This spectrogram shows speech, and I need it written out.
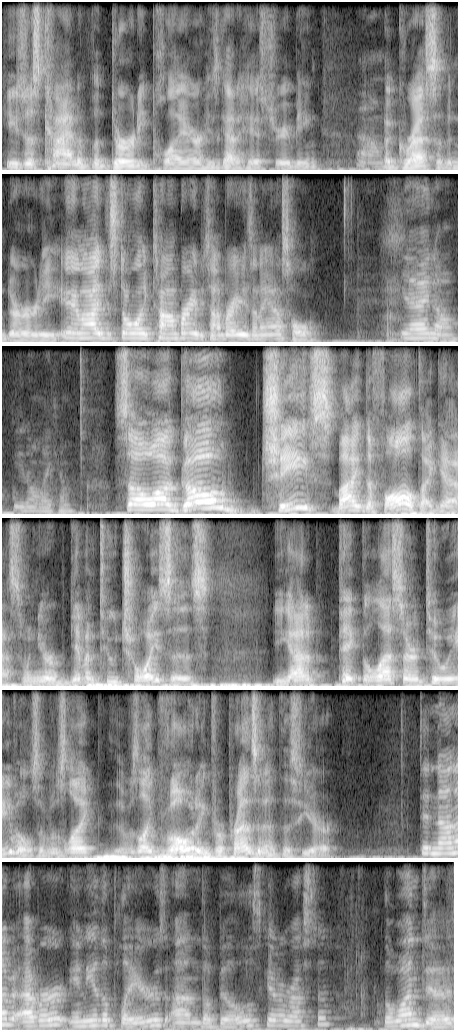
He's just kind of a dirty player. He's got a history of being Um, aggressive and dirty. And I just don't like Tom Brady. Tom Brady's an asshole. yeah, I know you don't like him. So uh, go Chiefs by default, I guess. When you're given two choices, you got to pick the lesser of two evils. It was like it was like voting for president this year. Did none of ever any of the players on the Bills get arrested? The one did,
